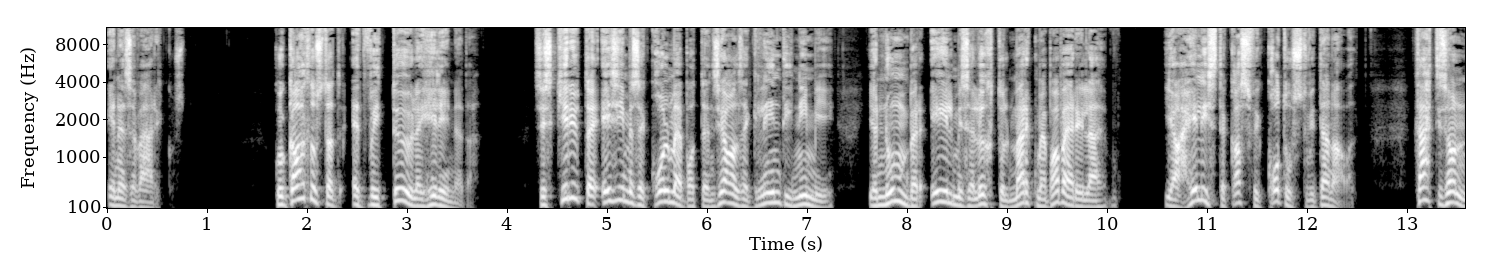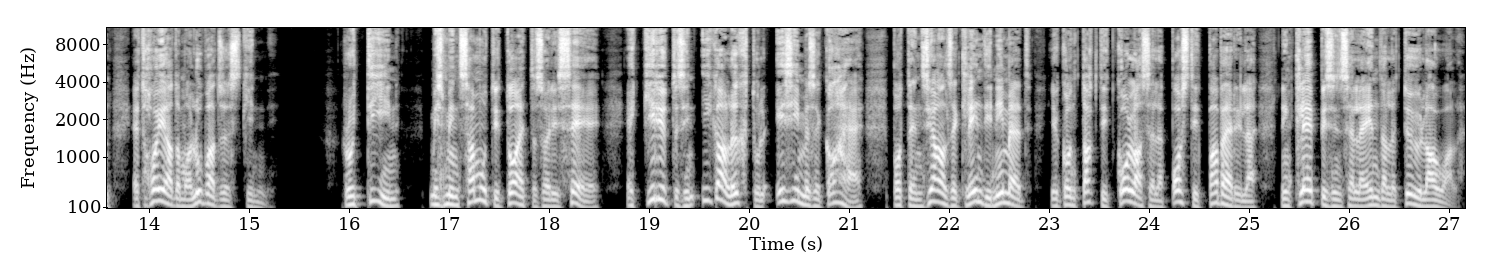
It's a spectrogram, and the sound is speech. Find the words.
eneseväärikust. kui kahtlustad, et võid tööle hilineda, siis kirjuta esimese kolme potentsiaalse kliendi nimi ja number eelmisel õhtul märkmepaberile ja helista kasvõi kodust või tänavalt. tähtis on, et hoiad oma lubadusest kinni rutiin, mis mind samuti toetas, oli see, et kirjutasin igal õhtul esimese kahe potentsiaalse kliendi nimed ja kontaktid kollasele post-it paberile ning kleepisin selle endale töölauale.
